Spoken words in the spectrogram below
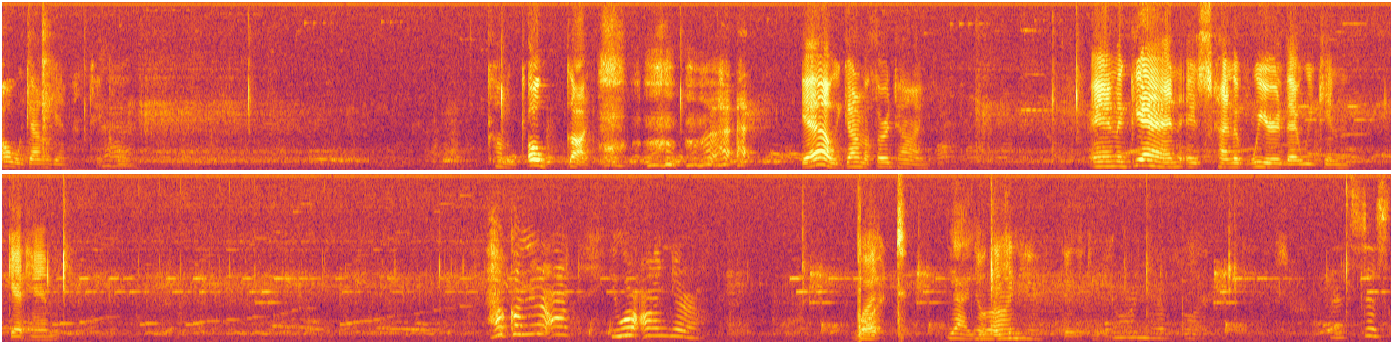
Oh, we got him again. Okay, cool. Coming. Oh, God. yeah, we got him a third time. And again, it's kind of weird that we can get him. How come you're on? You were on your What? Yeah, you No, were on. can hear. They can hear. You're on your butt. That's just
